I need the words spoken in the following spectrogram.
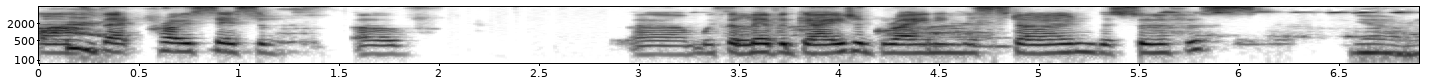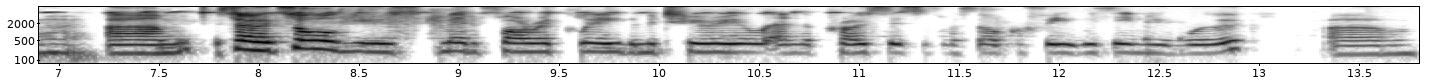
of that process of, of um, with the levigator graining the stone, the surface. Yeah, right. Um, so it's all used metaphorically, the material and the process of lithography within your work. Um,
